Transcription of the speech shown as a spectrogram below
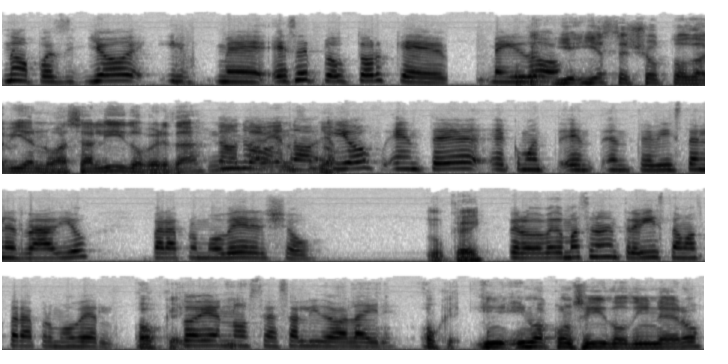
No, pues yo, y me, ese productor que me ayudó. Y, y este show todavía no ha salido, ¿verdad? No, todavía no salió. Yo entré eh, como en- en- entrevista en el radio para promover el show, Ok. pero además era una entrevista más para promoverlo. Ok. Todavía Y- no se ha salido al aire. Ok. ¿Y, y no ha conseguido dinero?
